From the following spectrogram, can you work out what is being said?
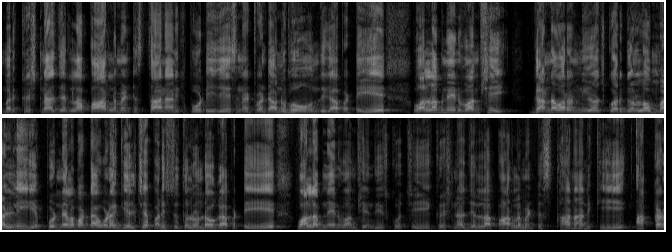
మరి కృష్ణా జిల్లా పార్లమెంటు స్థానానికి పోటీ చేసినటువంటి అనుభవం ఉంది కాబట్టి వల్లభనేని వంశీ గన్నవరం నియోజకవర్గంలో మళ్ళీ ఎప్పుడు నిలబడ్డా కూడా గెలిచే పరిస్థితులు ఉండవు కాబట్టి వల్లభనేని వంశీని తీసుకొచ్చి కృష్ణా జిల్లా పార్లమెంటు స్థానానికి అక్కడ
